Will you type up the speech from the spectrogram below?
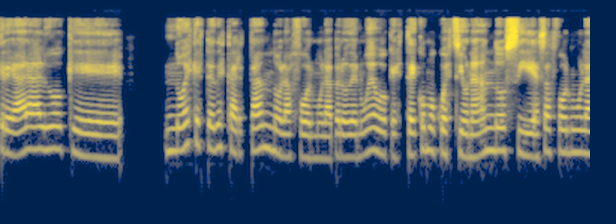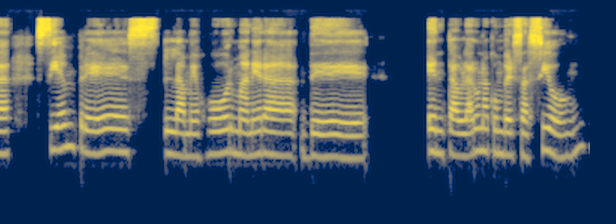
crear algo que no es que esté descartando la fórmula, pero de nuevo que esté como cuestionando si esa fórmula siempre es la mejor manera de entablar una conversación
